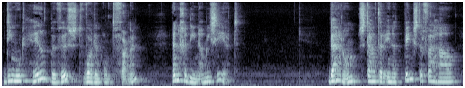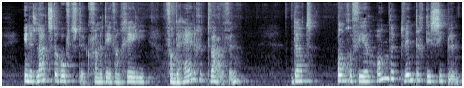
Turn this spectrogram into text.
Die moet heel bewust worden ontvangen en gedynamiseerd. Daarom staat er in het Pinksterverhaal, in het laatste hoofdstuk van het Evangelie van de Heilige Twaalfen, dat ongeveer 120 discipelen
